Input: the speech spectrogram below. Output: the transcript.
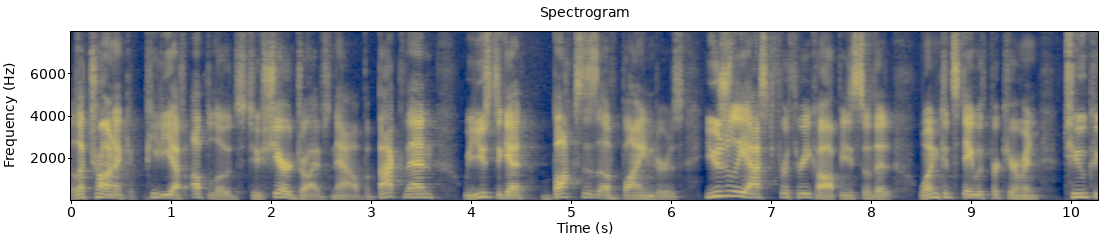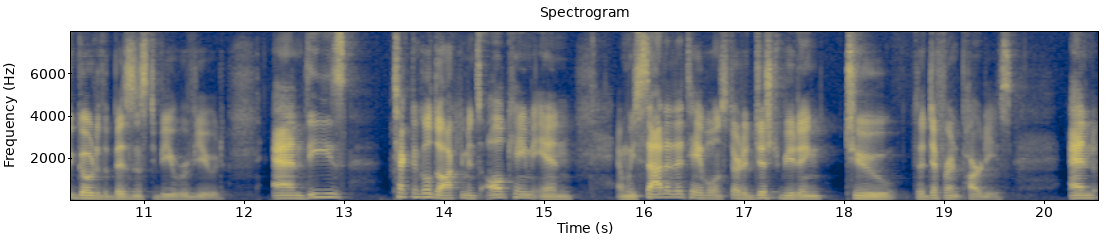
electronic PDF uploads to shared drives now. But back then, we used to get boxes of binders, usually asked for three copies so that one could stay with procurement, two could go to the business to be reviewed. And these technical documents all came in, and we sat at a table and started distributing to the different parties. And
